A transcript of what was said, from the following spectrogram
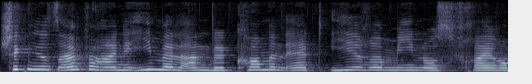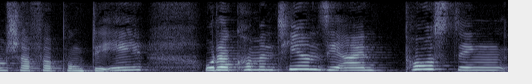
Schicken Sie uns einfach eine E-Mail an willkommen at ihre-freiraumschaffer.de oder kommentieren Sie ein Posting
